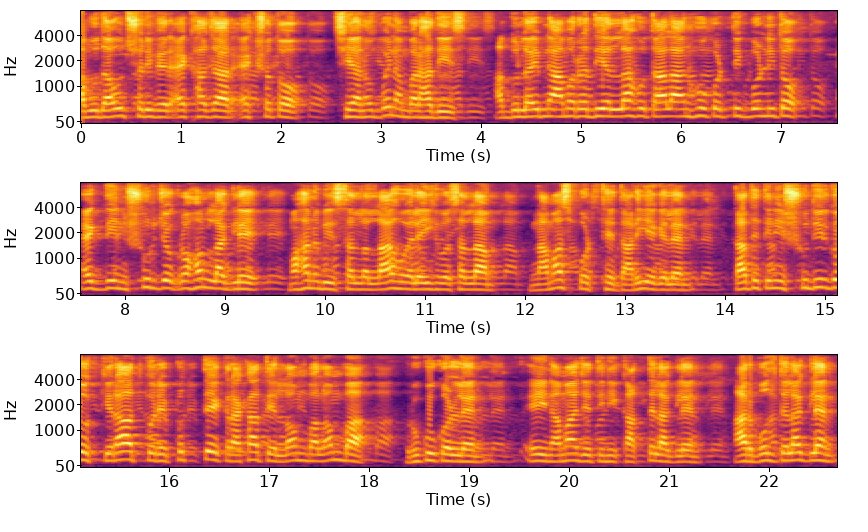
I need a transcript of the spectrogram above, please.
আবু দাউদ শরীফের এক হাজার একশত ছিয়ানব্বই নম্বর হাদিস। আবদুল্লাহ ইবনে আমর রাদি আল্লাহ আনহু কর্তৃক বর্ণিত, একদিন সূর্য গ্রহণ লাগলে মহানবী সাল্লাহ আলহি ওসাল্লাম নামাজ পড়তে দাঁড়িয়ে গেলেন। তাতে তিনি সুদীর্ঘ কেরাত করে প্রত্যেক রাখাতে লম্বা লম্বা রুকু করলেন। এই নামাজে তিনি কাঁদতে লাগলেন আর বলতে লাগলেন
